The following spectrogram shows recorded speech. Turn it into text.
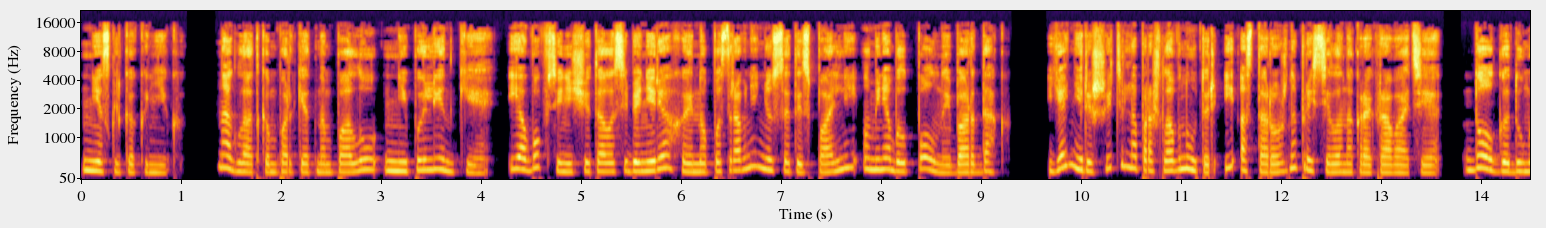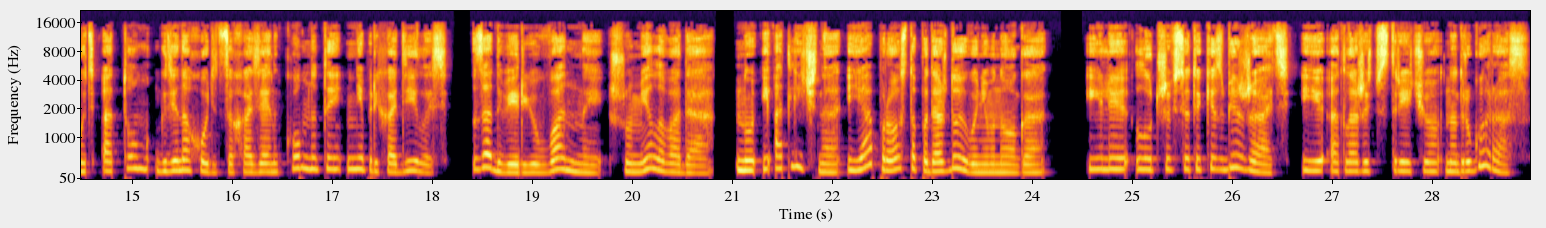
несколько книг. На гладком паркетном полу ни пылинки. Я вовсе не считала себя неряхой, но по сравнению с этой спальней у меня был полный бардак. Я нерешительно прошла внутрь и осторожно присела на край кровати. Долго думать о том, где находится хозяин комнаты, не приходилось. За дверью ванной шумела вода. Ну и отлично, я просто подожду его немного. Или лучше все-таки сбежать и отложить встречу на другой раз?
